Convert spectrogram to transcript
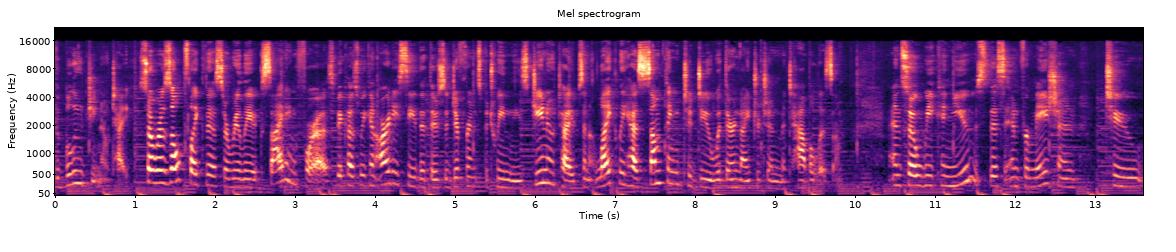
the blue genotype. So results like this are really exciting for us because we can already see that there's a difference between these genotypes and it likely has something to do with their nitrogen metabolism. And so we can use this information to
